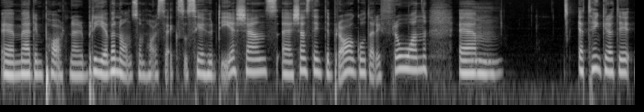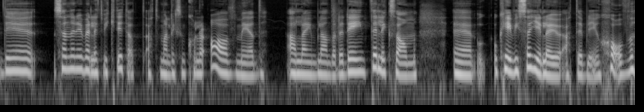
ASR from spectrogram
eh, med din partner bredvid någon som har sex och se hur det känns. Eh, känns det inte bra, gå därifrån. Ehm, Mm. jag tänker att det, det... Sen är det väldigt viktigt att, att man liksom kollar av med alla inblandade. Det är inte liksom... Eh, Okej, okay, vissa gillar ju att det blir en show,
